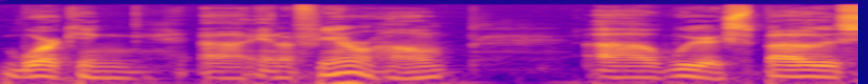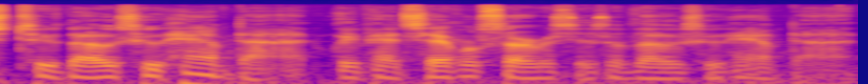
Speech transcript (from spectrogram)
working uh, in a funeral home, uh, we're exposed to those who have died. We've had several services of those who have died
